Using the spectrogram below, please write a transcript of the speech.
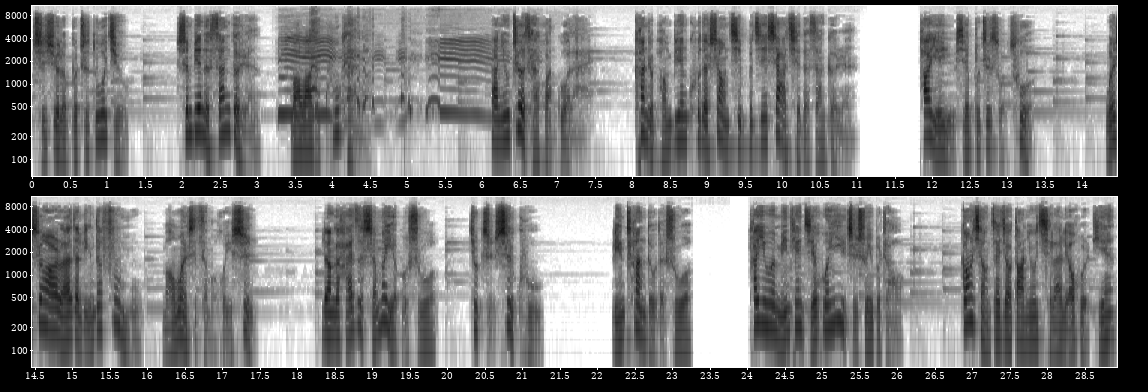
持续了不知多久，身边的三个人哇哇的哭开了。大妞这才缓过来，看着旁边哭得上气不接下气的三个人，她也有些不知所措。闻声而来的林的父母忙问是怎么回事，两个孩子什么也不说，就只是哭。林颤抖地说：“他因为明天结婚一直睡不着，刚想再叫大妞起来聊会儿天，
